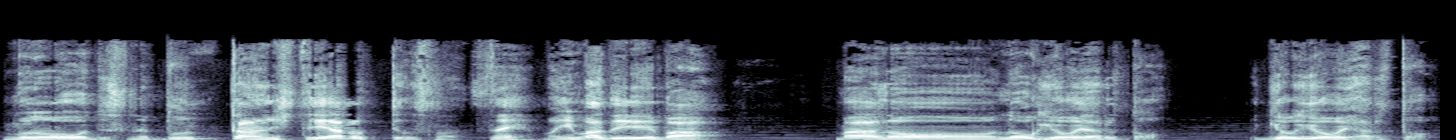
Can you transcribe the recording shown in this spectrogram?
ものをですね、分担してやるってことなんですね。まあ、今で言えば、まああの、農業をやると、漁業をやると、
